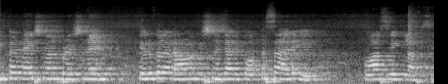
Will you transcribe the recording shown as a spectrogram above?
international president Tirugula Ramakrishna గారికి ఒక్కసారి వాసవి క్లాప్స్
